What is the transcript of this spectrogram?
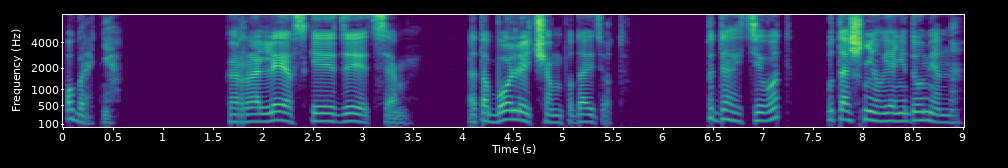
оборотня. «Королевские дети. Это более чем подойдет». «Подойдет?» — уточнил я недоуменно.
